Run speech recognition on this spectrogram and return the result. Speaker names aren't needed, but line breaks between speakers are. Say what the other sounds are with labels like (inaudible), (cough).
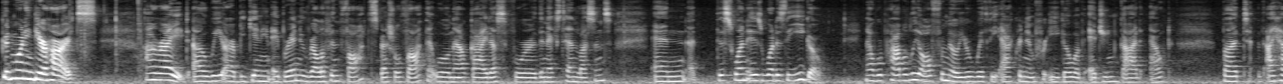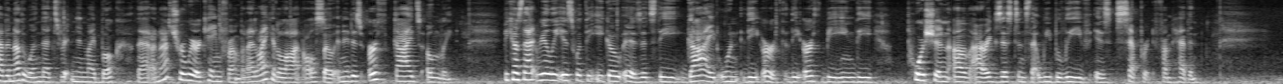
Good morning, dear hearts. All right, uh, we are beginning a brand new relevant thought, special thought that will now guide us for the next 10 lessons. And uh, this one is What is the ego? Now, we're probably all familiar with the acronym for ego of edging God out. But I have another one that's written in my book that I'm not sure where it came from, but I like it a lot also, and it is Earth Guides Only because that really is what the ego is. It's the guide on the earth, the earth being the portion of our existence that we believe is separate from heaven.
